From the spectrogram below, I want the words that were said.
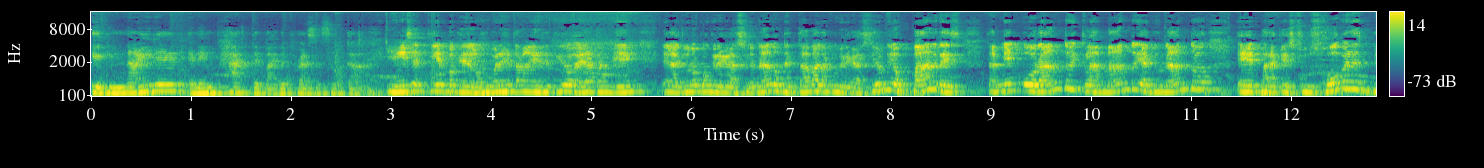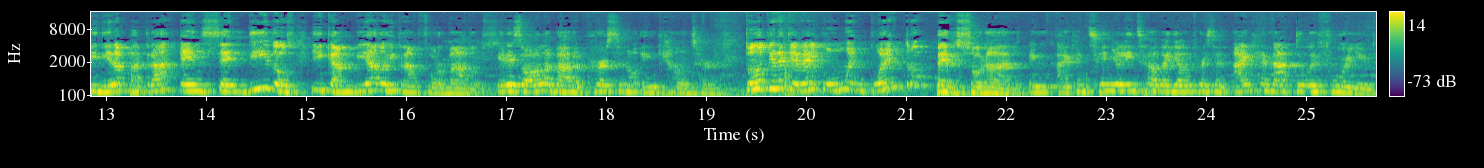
ignited and impacted by the presence of God. Y en ese tiempo que los jóvenes estaban en retiro era también el ayuno congregacional donde estaba la congregación y los padres también orando y clamando y ayunando eh, para que sus jóvenes vinieran para atrás encendidos y cambiados y transformados. It is all about a personal encounter. Todo tiene que ver con un encuentro personal. And I continually tell the young person, I cannot do it for you.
